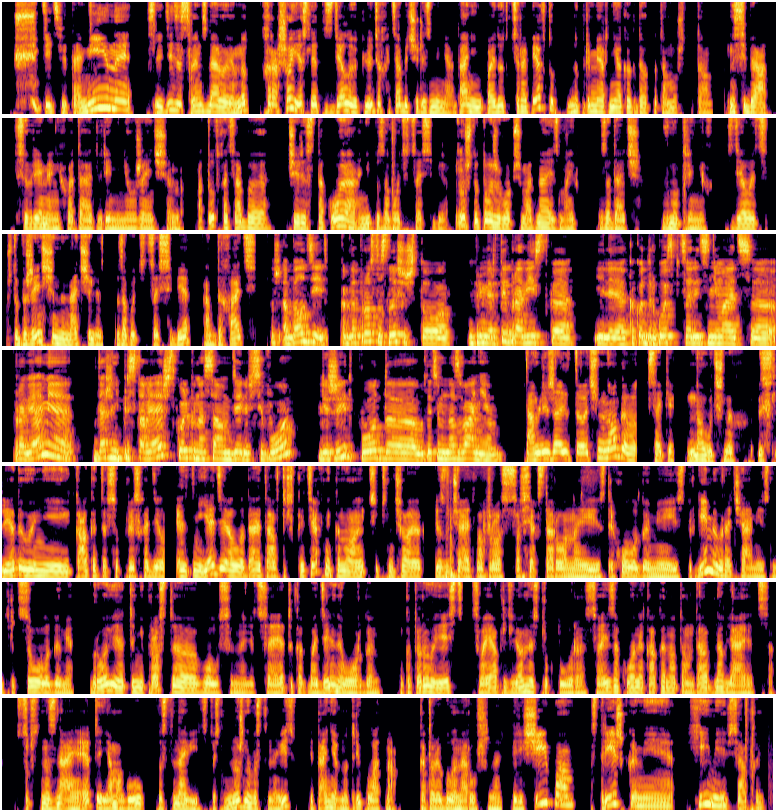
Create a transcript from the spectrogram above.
пить витамины, следить за своим здоровьем. Но хорошо, если это сделают люди хотя бы через меня. Да? Они не пойдут к терапевту, например, некогда, потому что там на себя все время не хватает времени у женщин. А тут хотя бы через такое они позаботятся о себе. Ну, что тоже, в общем, одна из моих задач внутренних сделать, чтобы женщины начали заботиться о себе, отдыхать. Слушай, обалдеть. Когда просто слышишь, что, например, ты бровистка или какой-то другой специалист занимается бровями, даже не представляешь, сколько на самом деле всего лежит под э, вот этим названием. Там лежит очень много всяких научных исследований, как это все происходило. Это не я делала, да, это авторская техника, но, собственно, человек изучает вопрос со всех сторон и с трихологами, и с другими врачами, и с нутрициологами. Брови — это не просто волосы на лице, это как бы отдельный орган у которого есть своя определенная структура, свои законы, как оно там да, обновляется. Собственно, зная это, я могу восстановить. То есть нужно восстановить питание внутри полотна которое было нарушено перещипом, стрижками, химией всякой.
